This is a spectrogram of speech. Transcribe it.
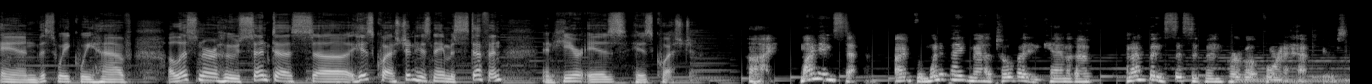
And this week we have a listener who sent us uh, his question. His name is Stefan, and here is his question. Hi, my name is Stefan. I'm from Winnipeg, Manitoba, in Canada, and I've been a sysadmin for about four and a half years.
